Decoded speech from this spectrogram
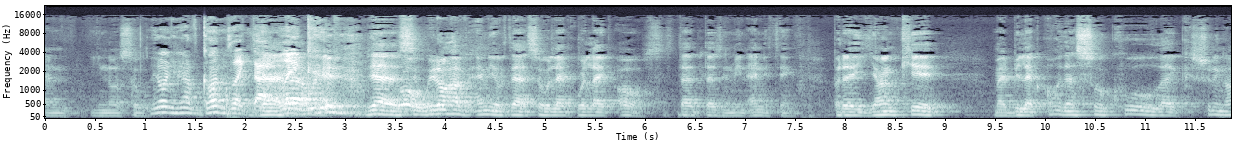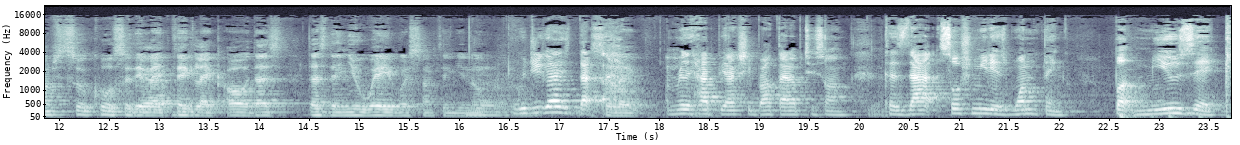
and you know so We don't even have guns like that. Yeah. Like, yeah so Bro. we don't have any of that so like we're like oh that doesn't mean anything but a young kid might be like oh that's so cool like shooting ops is so cool so they Yeah. might think like oh that's that's the new wave or something you know would you guys? That so like I'm really happy you actually brought that up, Toussaint, because that social media is one thing, but music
